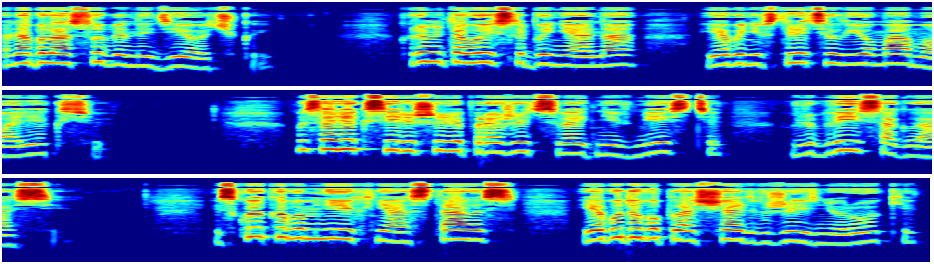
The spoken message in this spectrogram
Она была особенной девочкой. Кроме того, если бы не она, я бы не встретил ее маму, Алексию. Мы с Алексией решили прожить свои дни вместе, в любви и согласии и сколько бы мне их ни осталось, я буду воплощать в жизнь уроки,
